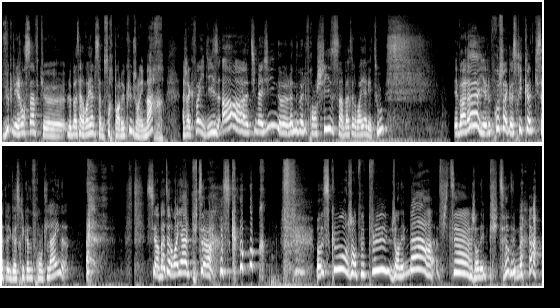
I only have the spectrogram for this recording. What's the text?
Vu que les gens savent que le Battle Royale, ça me sort par le cul, que j'en ai marre, à chaque fois ils disent Ah, t'imagines, euh, la nouvelle franchise, c'est un Battle Royale et tout. Et ben là, il y a le prochain Ghost Recon qui s'appelle Ghost Recon Frontline. c'est un Battle Royale, putain Au secours Au secours, j'en peux plus J'en ai marre Putain, j'en ai putain de marre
